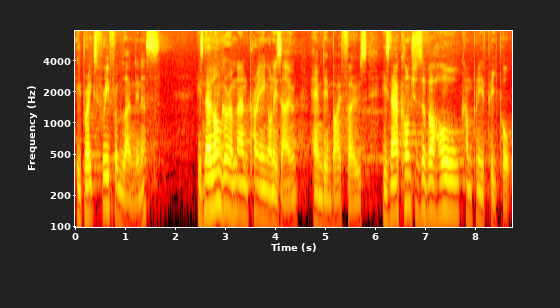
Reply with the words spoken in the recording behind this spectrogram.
He breaks free from loneliness He's no longer a man praying on his own, hemmed in by foes. He's now conscious of a whole company of people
